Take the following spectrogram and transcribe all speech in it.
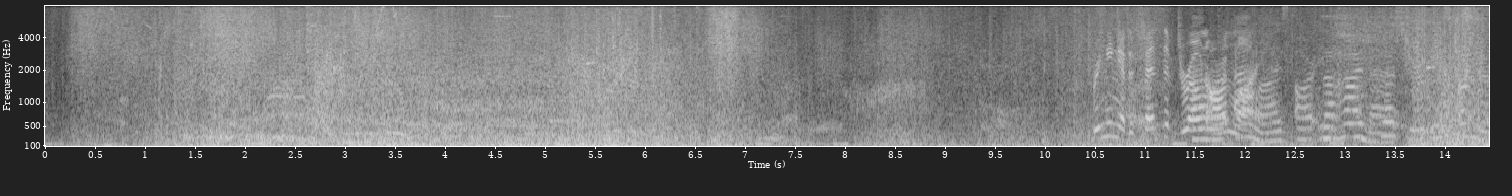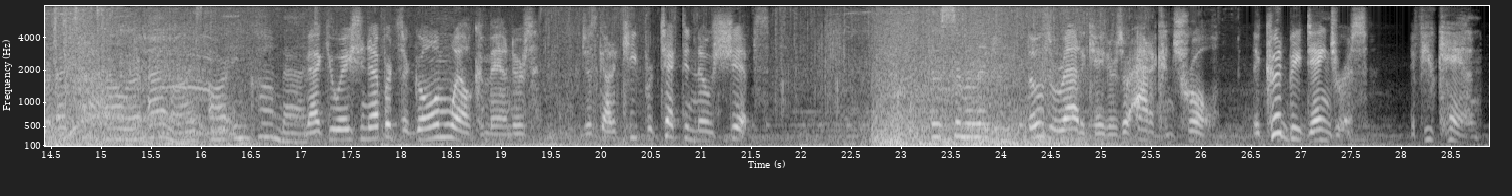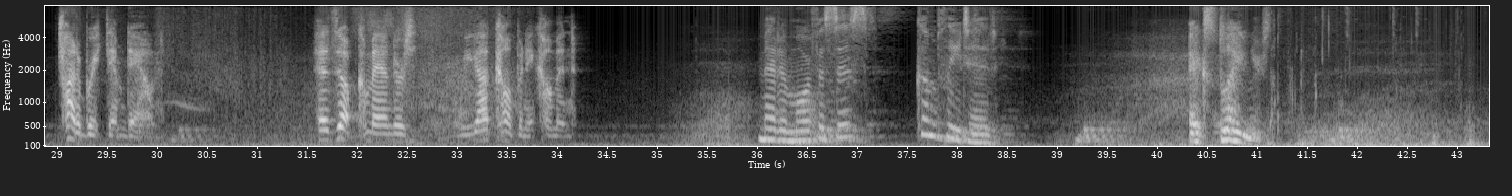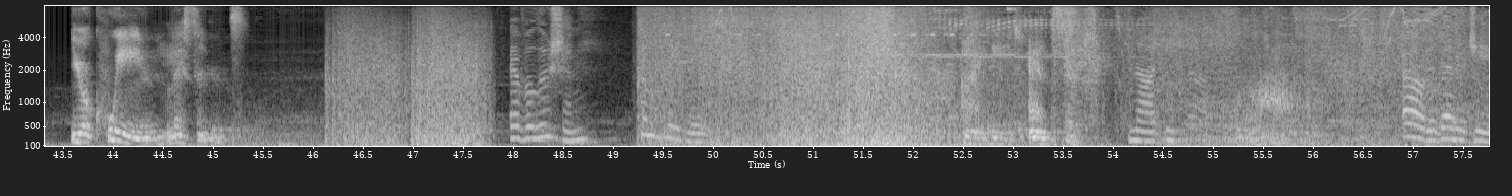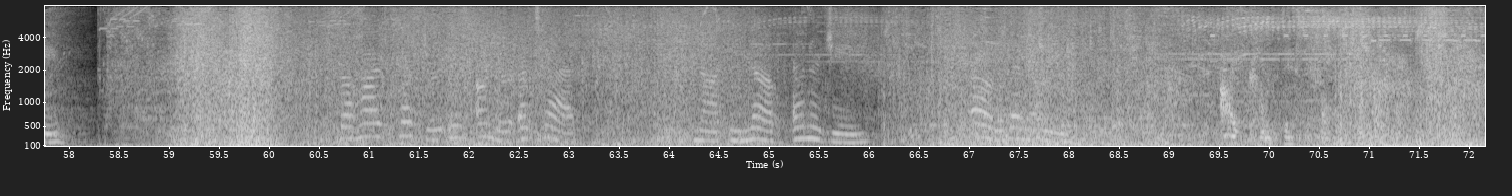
Bringing a defensive drone Our online. allies are in the Hive cluster is under attack. Our allies are in combat. Evacuation efforts are going well, Commanders. Just gotta keep protecting those ships. The simulation. Those eradicators are out of control. They could be dangerous. If you can, try to break them down. Heads up, Commanders. We got company coming. Metamorphosis completed. Explain yourself. Your queen listens. Evolution completed. I need answers. Not enough. Out of energy. The Hive cluster is under attack. Not enough energy. Out of energy. I've come this far.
